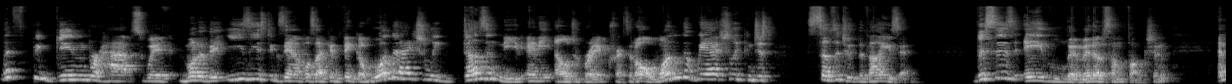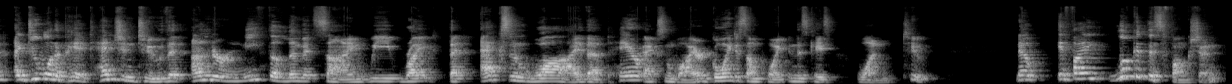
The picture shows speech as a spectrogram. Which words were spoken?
Let's begin perhaps with one of the easiest examples I can think of, one that actually doesn't need any algebraic tricks at all, one that we actually can just substitute the values in. This is a limit of some function, and I do want to pay attention to that underneath the limit sign, we write that x and y, the pair x and y, are going to some point, in this case, 1, 2. Now, if I look at this function,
